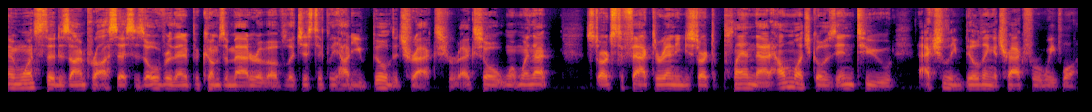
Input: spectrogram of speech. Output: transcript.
And once the design process is over, then it becomes a matter of, of logistically how do you build the tracks, correct? So when, when, that starts to factor in and you start to plan that, how much goes into actually building a track for week one?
